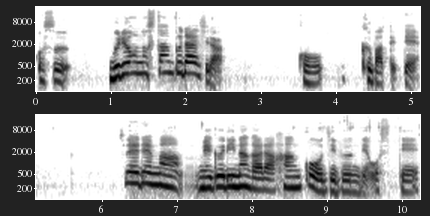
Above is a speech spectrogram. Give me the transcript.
押す、無料のスタンプ台紙が、こう、配ってて、それでまあ、巡りながら、ハンコを自分で押して、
